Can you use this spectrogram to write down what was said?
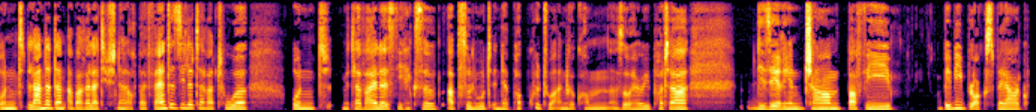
und landet dann aber relativ schnell auch bei Fantasy-Literatur und mittlerweile ist die Hexe absolut in der Popkultur angekommen. Also Harry Potter, die Serien Charm, Buffy, Bibi Blocksberg,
